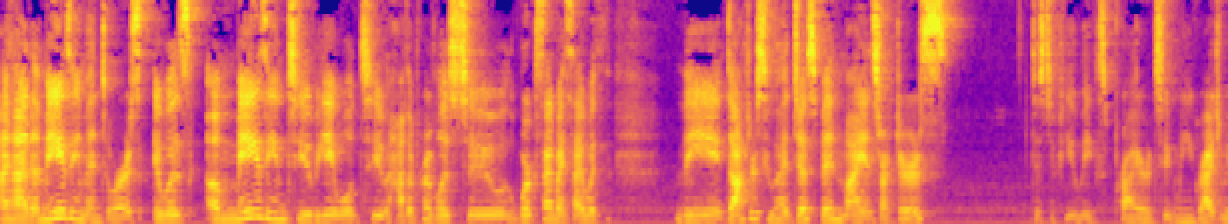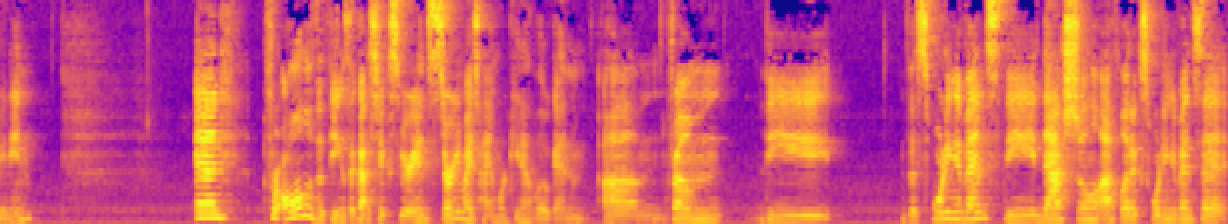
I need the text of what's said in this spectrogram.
I had amazing mentors. It was amazing to be able to have the privilege to work side by side with the doctors who had just been my instructors just a few weeks prior to me graduating. And for all of the things I got to experience during my time working at Logan, um, from the the sporting events, the national athletic sporting events that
